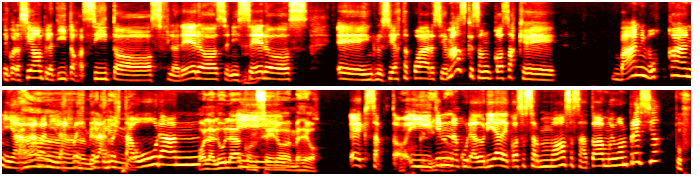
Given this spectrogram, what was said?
decoración, platitos, vasitos, floreros, ceniceros, eh, inclusive hasta cuadros y demás, que son cosas que van y buscan y agarran y las, Ah, las restauran. Hola Lula con cero en vez de O. Exacto. Oh, y tiene una curaduría de cosas hermosas a todo muy buen precio. Puf.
